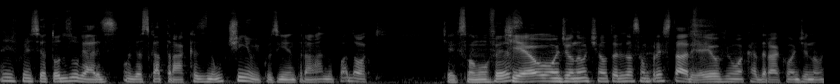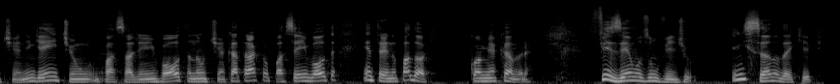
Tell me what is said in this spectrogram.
a gente conhecia todos os lugares onde as catracas não tinham e conseguia entrar no paddock. O que é que o Salomão fez? Que é onde eu não tinha autorização para estar. E aí eu vi uma catraca onde não tinha ninguém, tinha uma passagem em volta, não tinha catraca, eu passei em volta, entrei no paddock com a minha câmera. Fizemos um vídeo insano da equipe.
